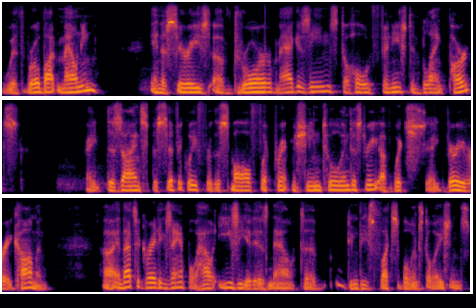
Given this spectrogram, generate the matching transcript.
with robot mounting in a series of drawer magazines to hold finished and blank parts. right? Designed specifically for the small footprint machine tool industry, of which uh, very, very common. Uh, and that's a great example how easy it is now to do these flexible installations.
